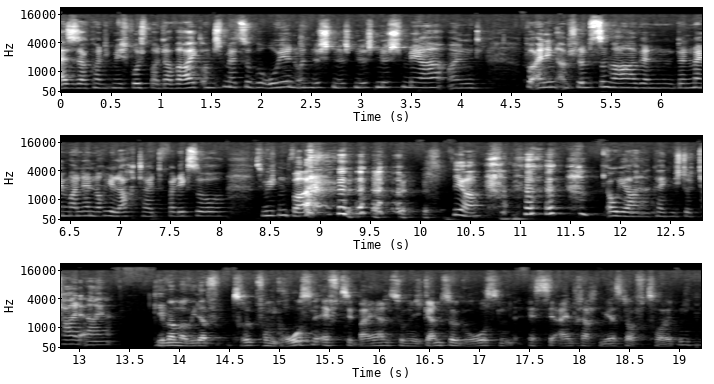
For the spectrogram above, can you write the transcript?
also da konnte ich mich furchtbar, da war ich auch nicht mehr zu beruhigen und nicht, nicht, nicht, nicht mehr. Und vor allen Dingen am schlimmsten war, wenn, wenn mein Mann dann noch gelacht hat, weil ich so, so wütend war. ja. oh ja, da kann ich mich total ärgern. Gehen wir mal wieder zurück vom großen FC Bayern zum nicht ganz so großen SC Eintracht Meersdorf-Zeuthen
